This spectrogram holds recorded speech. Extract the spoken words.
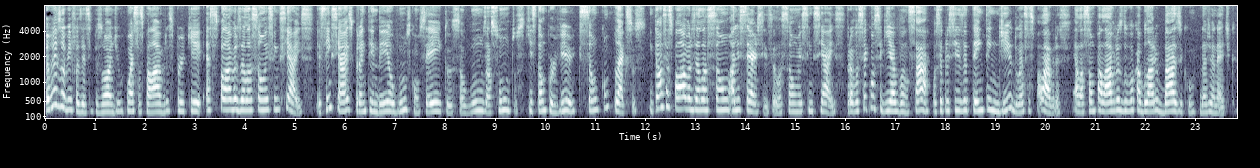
Eu resolvi fazer esse episódio com essas palavras porque essas palavras elas são essenciais, essenciais para entender alguns conceitos, alguns assuntos que estão por vir que são complexos. Então essas palavras elas são alicerces, elas são essenciais. Para você conseguir avançar, você precisa ter entendido essas palavras. Elas são palavras do vocabulário básico da genética.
